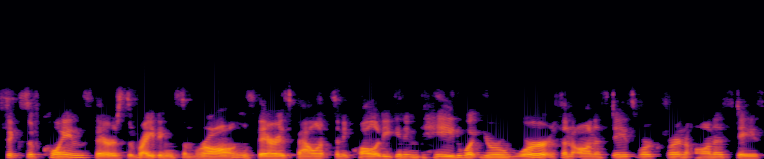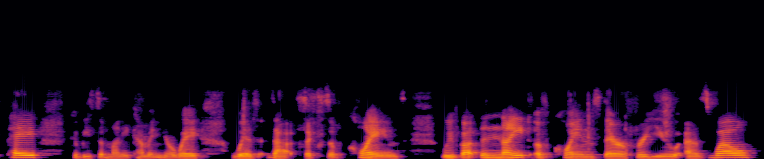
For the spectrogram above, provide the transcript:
Six of Coins, there's the righting some wrongs. There is balance and equality, getting paid what you're worth. An honest day's work for an honest day's pay. Could be some money coming your way with that Six of Coins. We've got the Knight of Coins there for you as well.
